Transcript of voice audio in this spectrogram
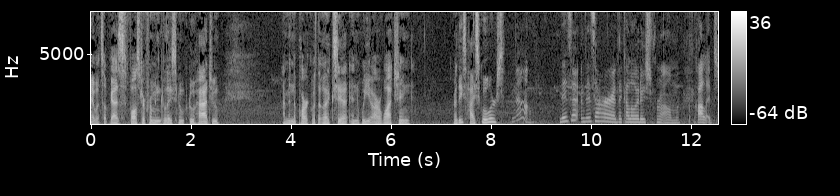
Hey, what's up, guys? Foster from Inglês no Rádio. I'm in the park with Alexia, and we are watching. Are these high schoolers? No, these are these are the calouros from college.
